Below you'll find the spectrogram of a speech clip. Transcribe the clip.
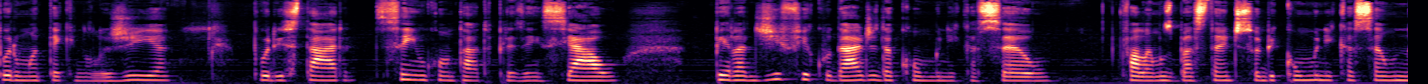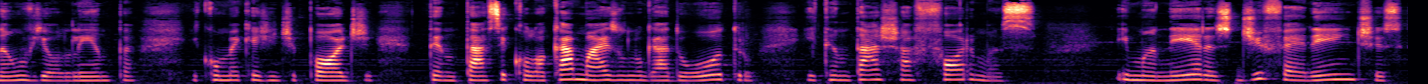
por uma tecnologia, por estar sem o contato presencial, pela dificuldade da comunicação. Falamos bastante sobre comunicação não violenta e como é que a gente pode tentar se colocar mais no lugar do outro e tentar achar formas e maneiras diferentes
